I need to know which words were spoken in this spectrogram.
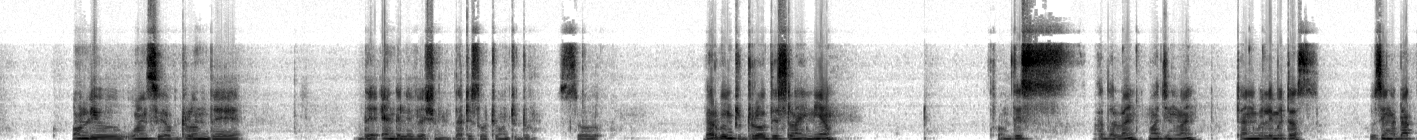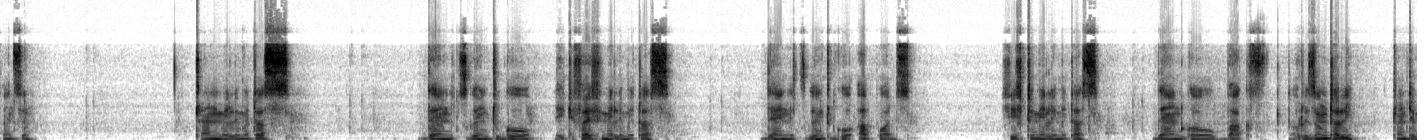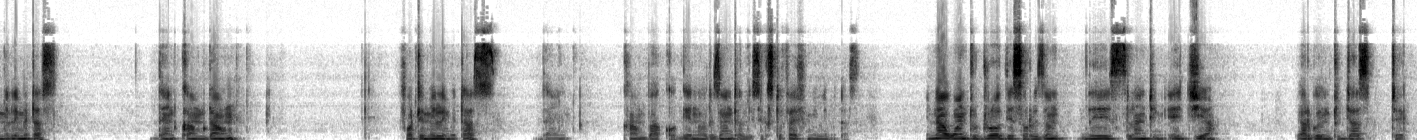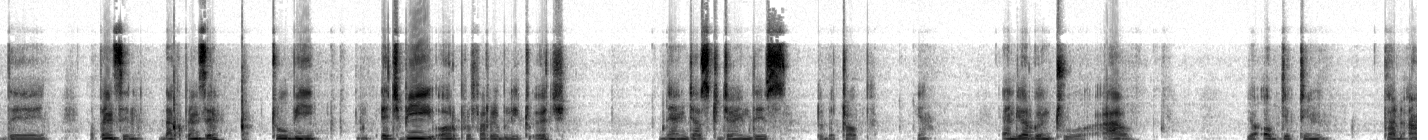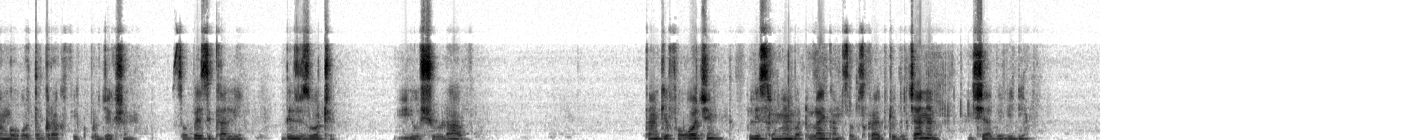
only once we have drawn the the end elevation. That is what we want to do. So we are going to draw this line here from this other line margin line 10 millimeters using a dark pencil 10 millimeters then it's going to go 85 millimeters then it's going to go upwards 50 millimeters then go back horizontally 20 millimeters then come down 40 millimeters then come back again horizontally 65 millimeters and now want to draw this horizontal this slanting edge here. We are going to just take the pencil dark pencil to be HB or preferably 2H then just join this to the top yeah and you are going to have your object in third angle orthographic projection. So basically this is what you should have thank you for watching. Please remember to like and subscribe to the channel and share the video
